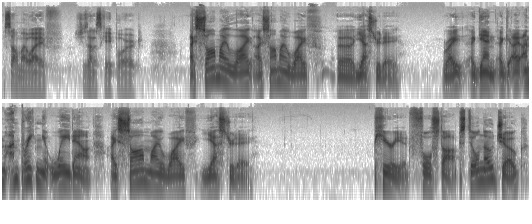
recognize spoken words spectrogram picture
"I saw my wife. She's on a skateboard." I saw my li- I saw my wife uh, yesterday, right? Again, I, I'm I'm breaking it way down. I saw my wife yesterday. Period. Full stop. Still no joke,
